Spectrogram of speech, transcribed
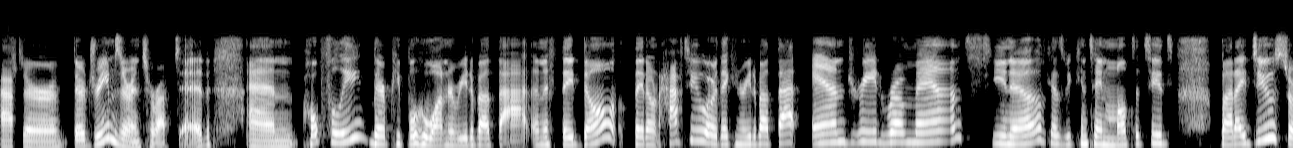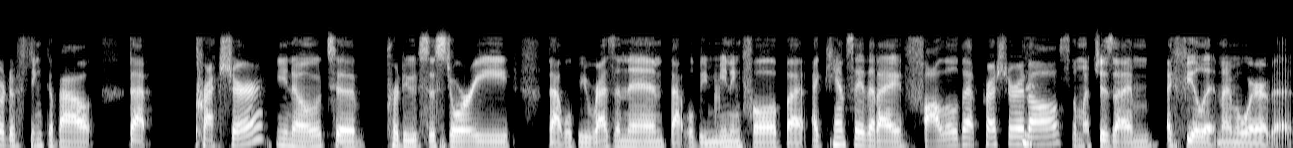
after their dreams are interrupted. And hopefully there are people who want to read about that. And if they don't, they don't have to, or they can read about that and read romance, you know, because we contain multitudes. But I do sort of think about that pressure, you know, to produce a story that will be resonant, that will be meaningful. But I can't say that I follow that pressure at all so much as I'm I feel it and I'm aware of it.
